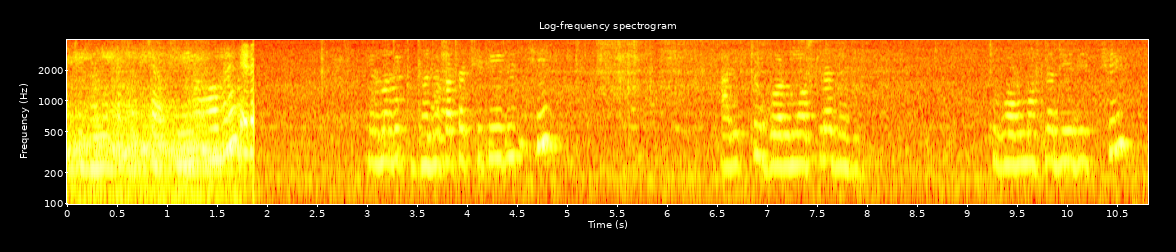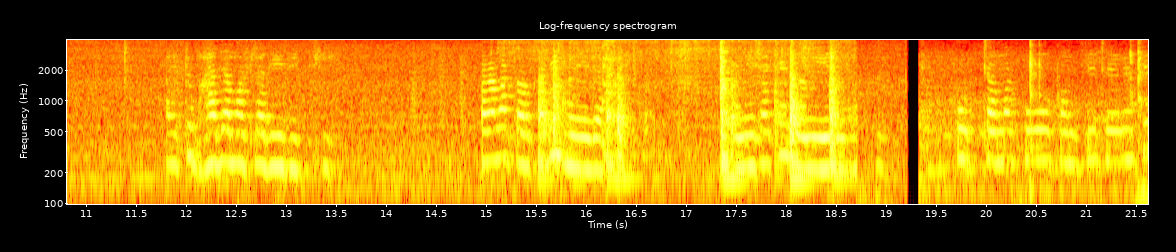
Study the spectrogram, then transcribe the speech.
একটু ধনে পাতার চাটনিও হবে। এর মধ্যে একটু ধনে পাতা ছিটিয়ে দিচ্ছি। আর একটু গরম মশলা দেবো। একটু গরম মশলা দিয়ে দিচ্ছি। আর একটু ভাজা মশলা দিয়ে দিচ্ছি। আর আমার তরকারি হয়ে গেছে। আমি এটাকে নামিয়ে দেবো পুরটা আমার পুরো কমপ্লিট হয়ে গেছে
